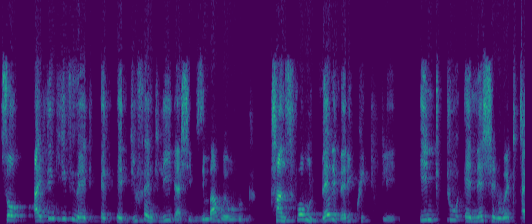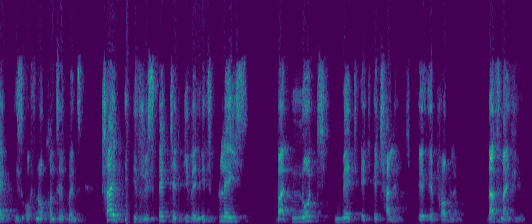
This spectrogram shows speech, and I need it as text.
So I think if you had a, a, different leadership, Zimbabwe would transform very, very quickly into a nation where tribe is of no consequence. Tribe is respected, given its place, but not made a, a challenge, a, a, problem. That's my view.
